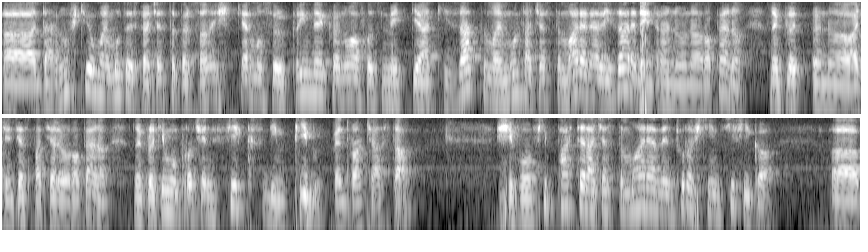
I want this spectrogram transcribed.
Uh, dar nu știu mai multe despre această persoană și chiar mă surprinde că nu a fost mediatizat mai mult această mare realizare de a intra în Uniunea Europeană, noi plăt- în uh, Agenția Spațială Europeană. Noi plătim un procent fix din PIB pentru aceasta și vom fi parte la această mare aventură științifică. Uh,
